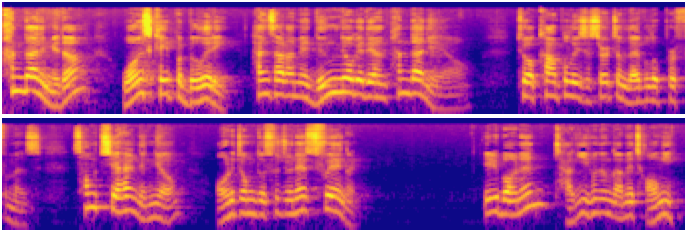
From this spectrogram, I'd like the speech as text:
판단입니다. one's capability. 한 사람의 능력에 대한 판단이에요. to accomplish a certain level of performance. 성취할 능력, 어느 정도 수준의 수행을. 1번은 자기 효능감의 정의.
